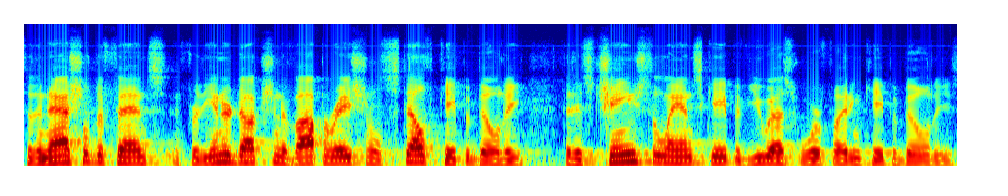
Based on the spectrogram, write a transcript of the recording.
to the national defense and for the introduction of operational stealth capability that has changed the landscape of U.S. warfighting capabilities.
